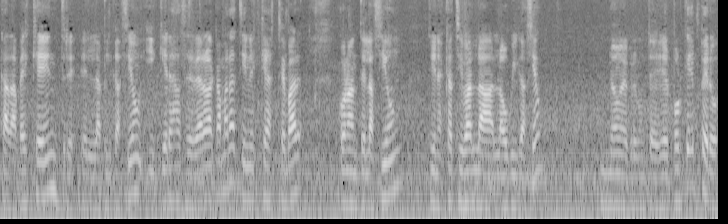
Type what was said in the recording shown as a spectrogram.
cada vez que entres en la aplicación y quieras acceder a la cámara, tienes que activar con antelación, tienes que activar la, ubicación. No me preguntéis el por qué, pero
